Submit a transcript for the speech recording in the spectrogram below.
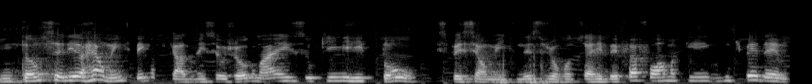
Então seria realmente bem complicado vencer o jogo, mas o que me irritou especialmente nesse jogo contra o CRB foi a forma que, que perdemos.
